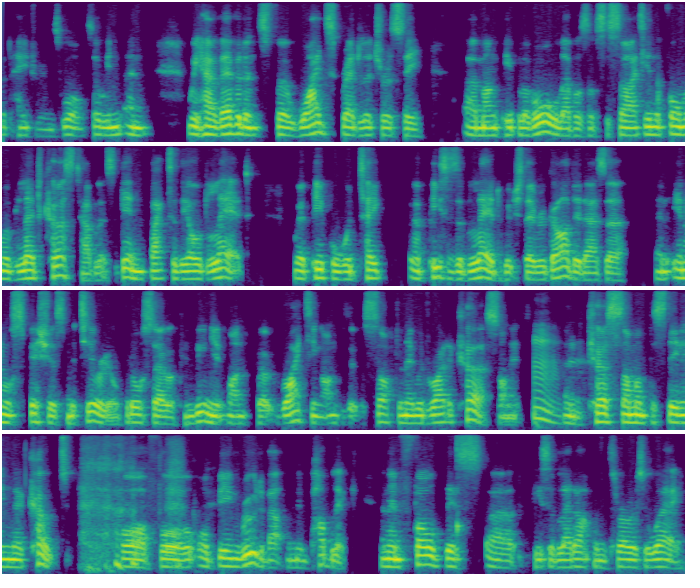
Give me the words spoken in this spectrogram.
at Hadrian's Wall. So we, and we have evidence for widespread literacy among people of all levels of society in the form of lead curse tablets. Again, back to the old lead, where people would take uh, pieces of lead, which they regarded as a, an inauspicious material, but also a convenient one for writing on because it was soft, and they would write a curse on it mm. and curse someone for stealing their coat or for or being rude about them in public, and then fold this uh, piece of lead up and throw it away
